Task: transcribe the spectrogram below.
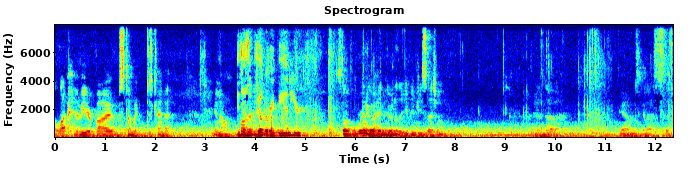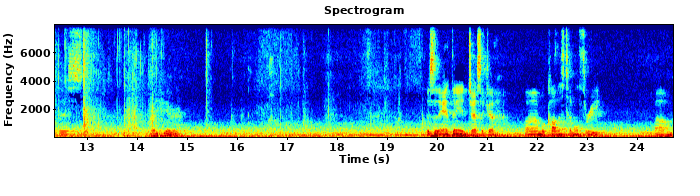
a lot heavier vibe. Stomach just kind of, you know. It doesn't feel you a little. creepy in here. So, but we're gonna go ahead and do another EVP session. And, uh, yeah, I'm just gonna set this right here. This is Anthony and Jessica. Um, we'll call this Tunnel 3. Um,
